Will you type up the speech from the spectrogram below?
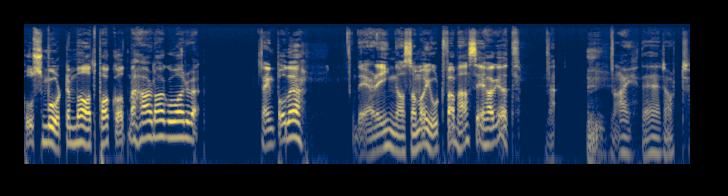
Hun smurte matpakke til meg her dag, Arve. Tenk på det. Det er det ingen som har gjort for meg, sier jeg, gutt. Nei. Nei, det er rart.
